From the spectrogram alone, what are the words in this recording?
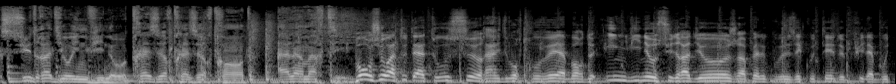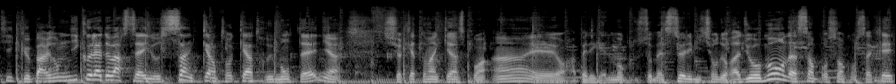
Sud Radio Invino, 13h, 13h30, Alain Marty. Bonjour à toutes et à tous, ravi de vous retrouver à bord de Invino Sud Radio. Je rappelle que vous écoutez depuis la boutique, par exemple, Nicolas de Marseille au 544 rue Montaigne sur 95.1 et on rappelle également que nous sommes la seule émission de radio au monde à 100% consacrée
